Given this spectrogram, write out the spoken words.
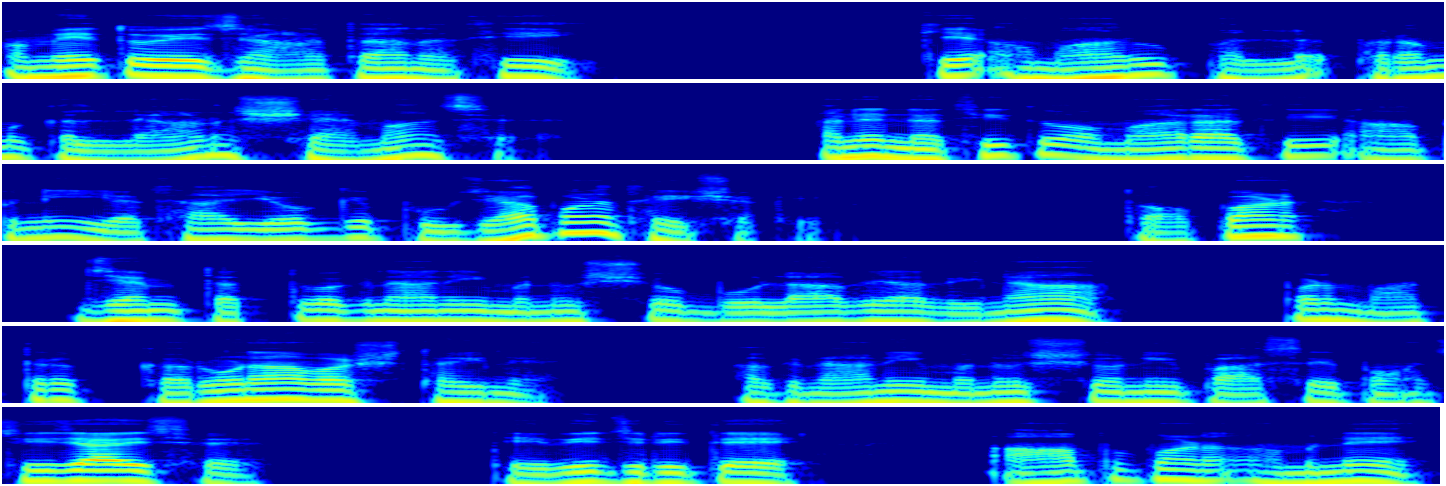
અમે તો એ જાણતા નથી કે અમારું પરમ કલ્યાણ શેમાં છે, અને નથી તો અમારાથી આપની યથાયોગ્ય પૂજા પણ થઈ શકે. તો પણ જેમ તત્વજ્ઞાની મનુષ્યો બોલાવ્યા વિના પણ માત્ર કરુણાવશ થઈને અજ્ઞાની મનુષ્યોની પાસે પહોંચી જાય છે, તેવી જ રીતે આપ પણ અમને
